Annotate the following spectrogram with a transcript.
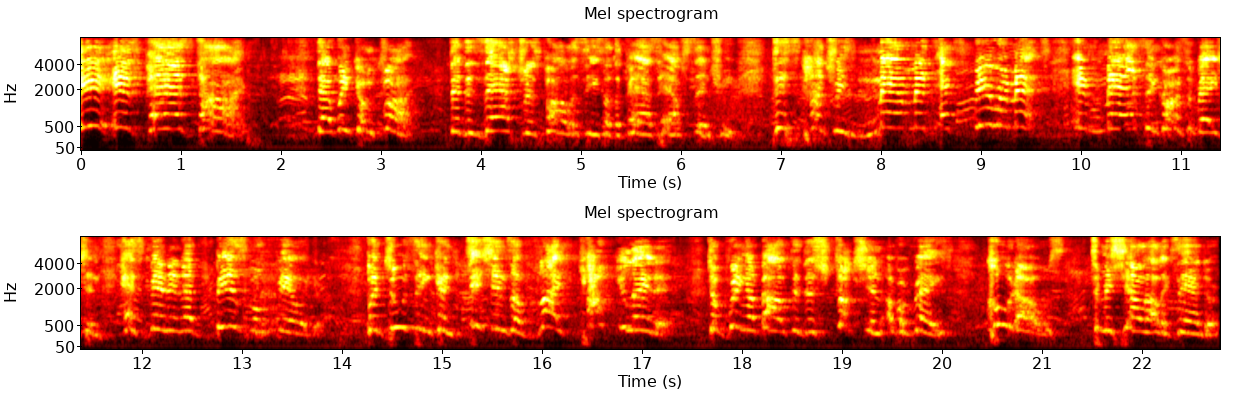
It is past time that we confront the disastrous policies of the past half century. This country's mammoth experiment in mass incarceration has been an abysmal failure, producing conditions of life calculated to bring about the destruction of a race. Kudos to Michelle Alexander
